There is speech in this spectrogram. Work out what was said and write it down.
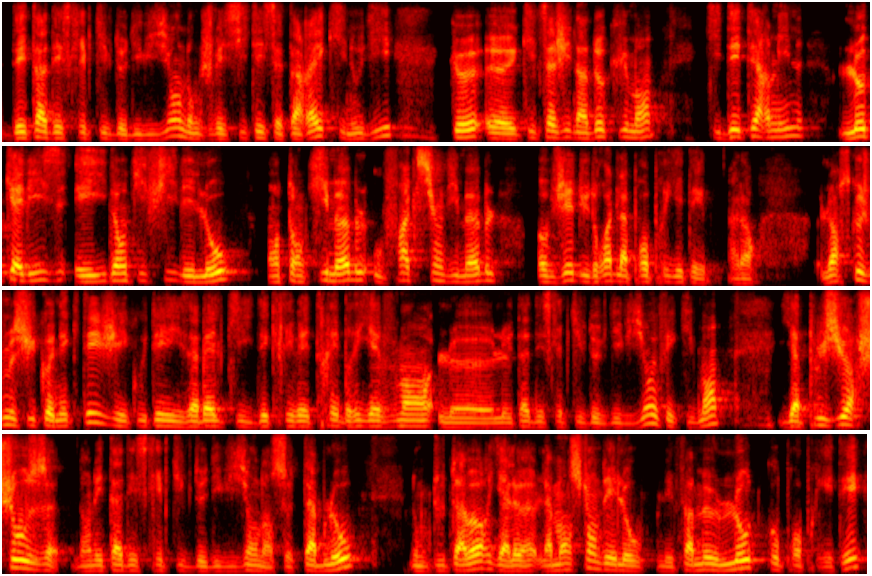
d'état descriptif de division. Donc, je vais citer cet arrêt qui nous dit qu'il s'agit d'un document qui détermine, localise et identifie les lots en tant qu'immeuble ou fraction d'immeuble objet du droit de la propriété. Alors, lorsque je me suis connecté, j'ai écouté Isabelle qui décrivait très brièvement l'état descriptif de division. Effectivement, il y a plusieurs choses dans l'état descriptif de division dans ce tableau. Donc, tout d'abord, il y a la mention des lots, les fameux lots de copropriété.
